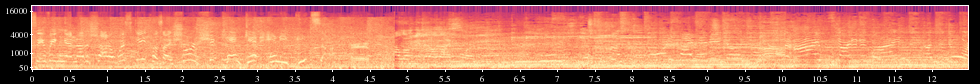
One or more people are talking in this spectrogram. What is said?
See if we can get another shot of whiskey because I sure as shit can't get any pizza. Alright. How long have you been online for? 45 minutes. I started in line at the door.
